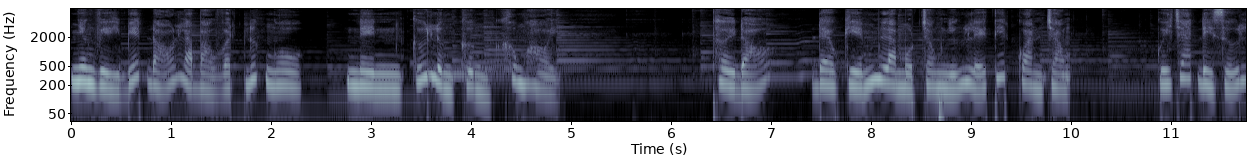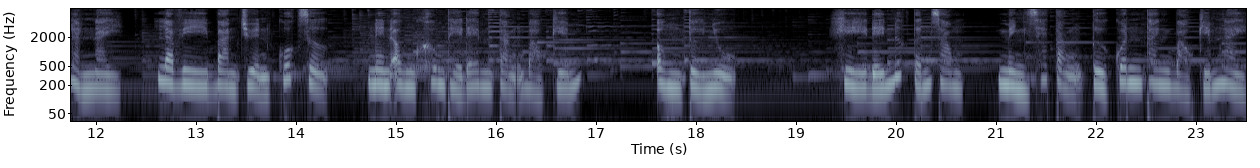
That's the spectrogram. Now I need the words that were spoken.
nhưng vì biết đó là bảo vật nước ngô, nên cứ lừng khừng không hỏi. Thời đó, đeo kiếm là một trong những lễ tiết quan trọng. Quý chát đi sứ lần này là vì bàn chuyện quốc sự, nên ông không thể đem tặng bảo kiếm. Ông tự nhủ, khi đến nước tấn xong mình sẽ tặng từ quân thanh bảo kiếm này.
